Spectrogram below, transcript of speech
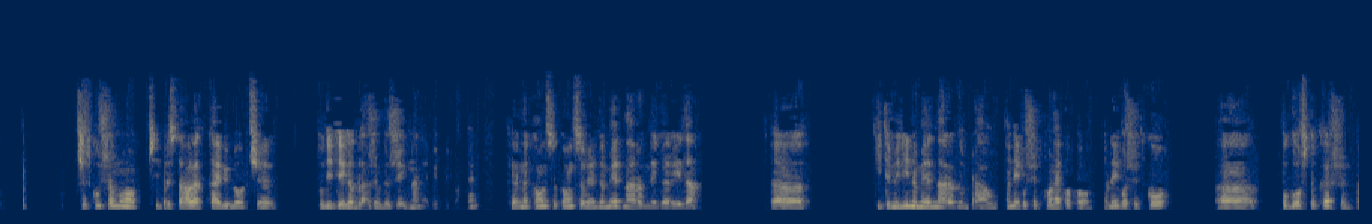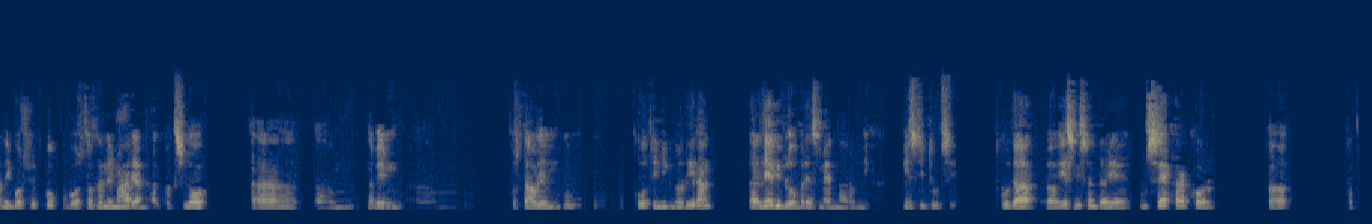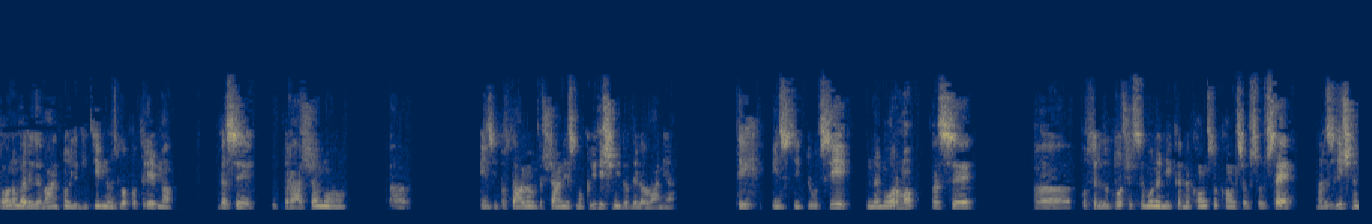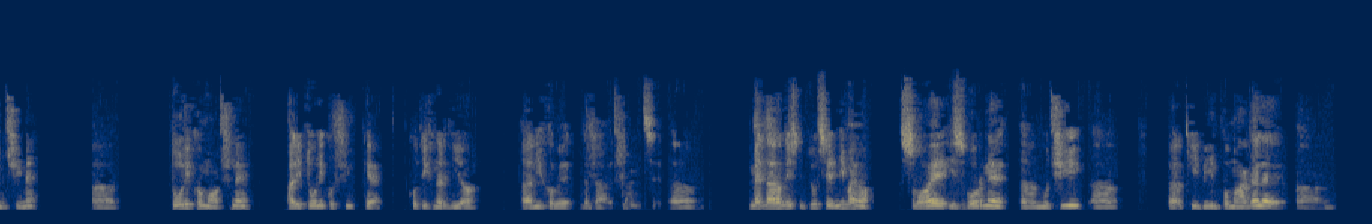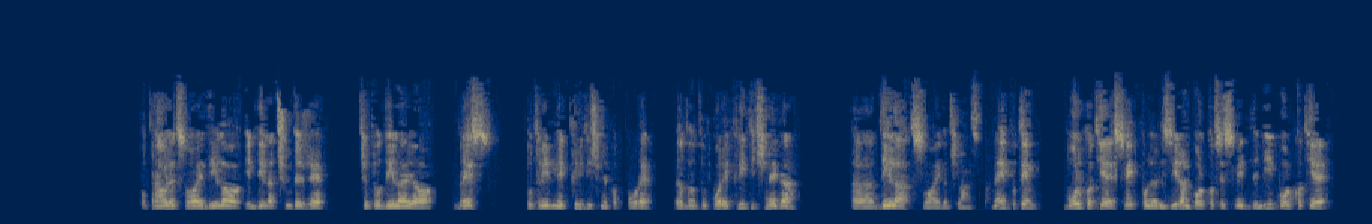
če skušamo si predstavljati, kaj bi bilo, če tudi tega blažega žegna ne bi bilo. Ne? Ker na koncu koncev je mednarodnega reda, uh, ki temelji na mednarodnem pravu, pa ne bo še tako nepopoln, pa ne bo še tako uh, pogosto kršen, pa ne bo še tako pogosto zanemarjan ali pa celo uh, um, vem, um, postavljen v, v kot in ignoriran, uh, ne bi bilo brez mednarodnih institucij. Tako da uh, jaz mislim, da je vsekakor uh, popolnoma relevantno, legitimno in zelo potrebno, da se vprašamo uh, in si postavljamo vprašanje, smo kritični do delovanja teh institucij, ne moramo pa se uh, osredotočiti samo na njih, ker na koncu koncev so vse na različne načine uh, toliko močne ali toliko šibke, kot jih naredijo uh, njihove države članice. Uh, mednarodne institucije nimajo svoje izvorne uh, moči, uh, uh, ki bi jim pomagale uh, opravljati svoje delo in delati čudeže, če to delajo brez potrebne kritične podpore, eh, podpore kritičnega uh, dela svojega članstva. Ne? In potem, bolj kot je svet polariziran, bolj kot se svet deli, bolj kot je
